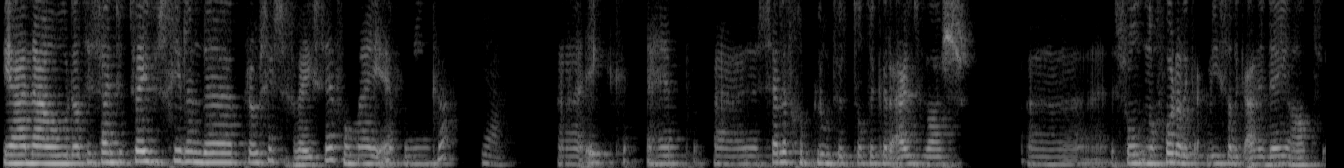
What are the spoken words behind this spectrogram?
Ja, nou, dat zijn natuurlijk twee verschillende processen geweest hè, voor mij en voor Nienke. Ja. Uh, ik heb uh, zelf geploeterd tot ik eruit was. Uh, nog voordat ik wist dat ik ADD had,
